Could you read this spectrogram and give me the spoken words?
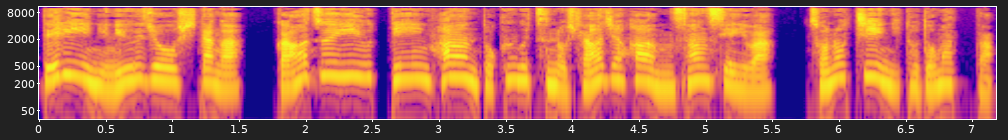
デリーに入城したが、ガーズ・イーウッディーン・ハーン特靴のシャージャハーム3世は、その地位にとどまった。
